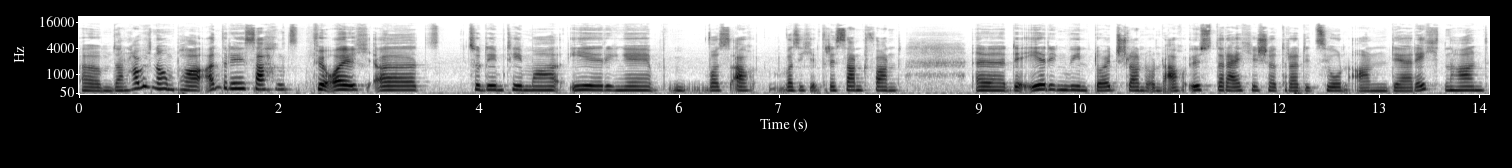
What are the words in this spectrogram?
Ähm, dann habe ich noch ein paar andere Sachen für euch äh, zu dem Thema Eheringe, was auch was ich interessant fand. Äh, der Ehering wie in Deutschland und auch österreichischer Tradition an der rechten Hand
